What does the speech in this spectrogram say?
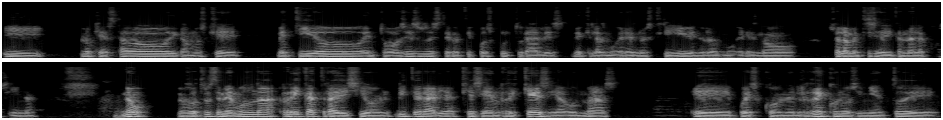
y lo que ha estado, digamos que, metido en todos esos estereotipos culturales de que las mujeres no escriben o las mujeres no solamente se dedican a la cocina. No, nosotros tenemos una rica tradición literaria que se enriquece aún más eh, pues con el reconocimiento de,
